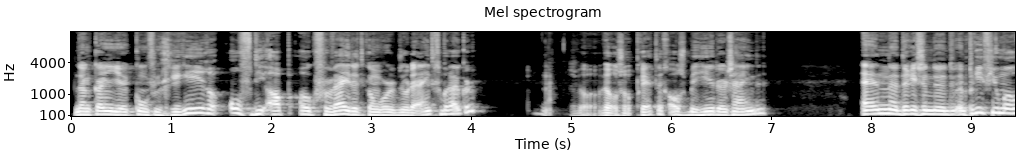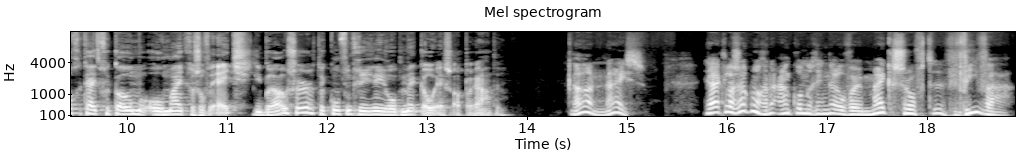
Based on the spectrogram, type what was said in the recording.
dan kan je configureren of die app ook verwijderd kan worden door de eindgebruiker. Nou, dat is wel, wel zo prettig als beheerder zijnde. En uh, er is een, een preview mogelijkheid gekomen om Microsoft Edge, die browser, te configureren op macOS apparaten. Oh, nice. Ja, ik las ook nog een aankondiging over Microsoft Viva.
